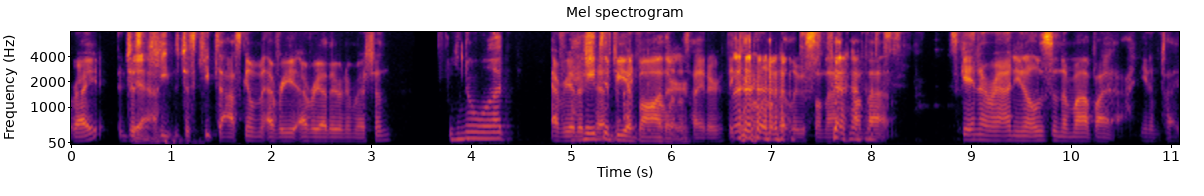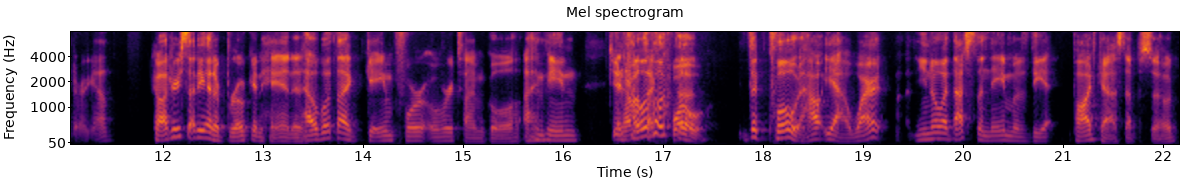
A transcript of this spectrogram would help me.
Right? Just Yeah. keep just keeps asking him every every other intermission. You know what? Every other I hate to be a I need him little bother. tighter. They him a little bit loose on that on that skating around, you know, loosen them up. I, I need him tighter again. Kadri said he had a broken hand, and how about that game four overtime goal? I mean, Dude, And how, how about about the- quote? the quote. How? Yeah. Why? You know what? That's the name of the podcast episode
